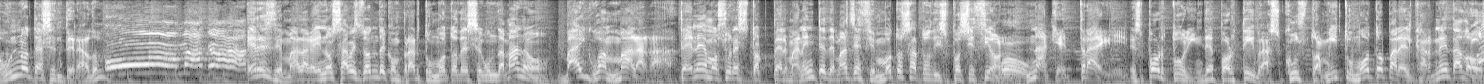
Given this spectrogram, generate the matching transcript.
¿Aún no te has enterado? ¿Eres de Málaga y no sabes dónde comprar tu moto de segunda mano? Bike One Málaga. Tenemos un stock permanente de más de 100 motos a tu disposición. Naked, Trail, Sport Touring, Deportivas, Custom y tu moto para el carnet A2.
